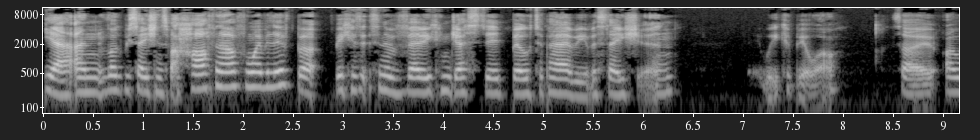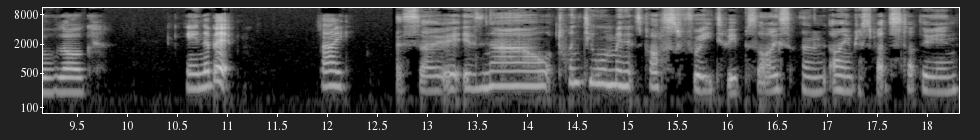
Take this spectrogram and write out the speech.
yeah, and Rugby Station is about half an hour from where we live, but because it's in a very congested, built up area of a station, we could be a while. So, I will vlog in a bit. Bye. So, it is now 21 minutes past 3 to be precise, and I am just about to start doing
